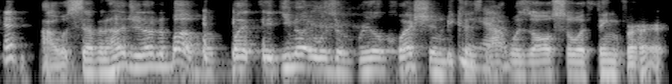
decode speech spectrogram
I was 700 and above, but, but it, you know, it was a real question because Yeah. that was also a thing for her,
